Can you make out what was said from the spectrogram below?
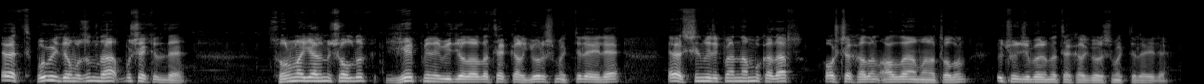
Evet bu videomuzun da bu şekilde sonuna gelmiş olduk. Yepyeni videolarda tekrar görüşmek dileğiyle. Evet şimdilik benden bu kadar. Hoşçakalın. Allah'a emanet olun. Üçüncü bölümde tekrar görüşmek dileğiyle.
